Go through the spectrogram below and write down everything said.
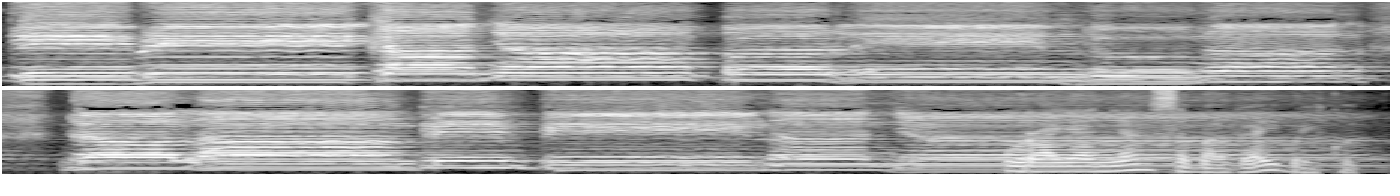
Diberikannya perlindungan dalam pimpinannya. Urayanya sebagai berikut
